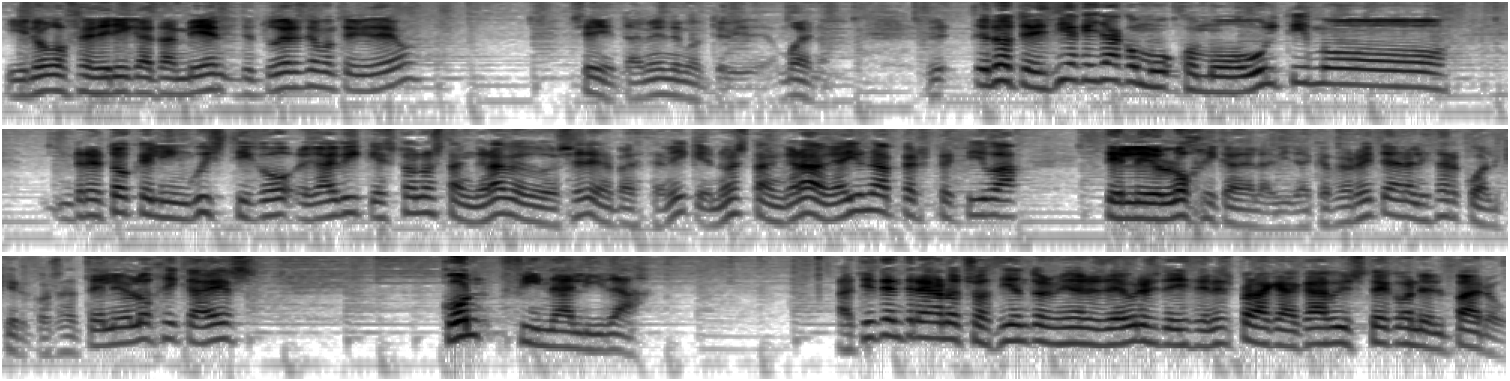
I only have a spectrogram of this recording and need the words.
y luego Federica también. ¿Tú eres de Montevideo? Sí, también de Montevideo. Bueno, eh, no, te decía que ya como, como último retoque lingüístico, Gaby, que esto no es tan grave, de ser, me parece a mí, que no es tan grave. Hay una perspectiva teleológica de la vida, que permite analizar cualquier cosa. Teleológica es con finalidad. A ti te entregan 800 millones de euros y te dicen es para que acabe usted con el paro.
